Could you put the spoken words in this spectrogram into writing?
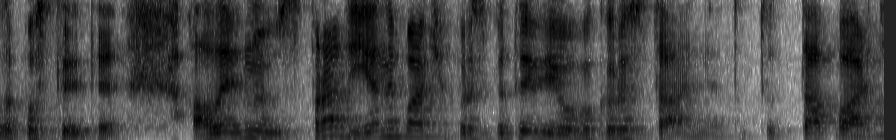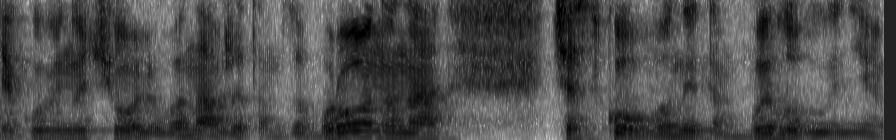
запустити. Але ну справді я не бачу перспектив його використання. Тобто та партія, яку він очолює, вона вже там заборонена. Частково вони там виловлені е,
